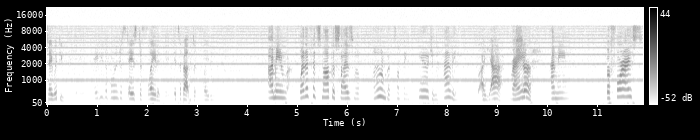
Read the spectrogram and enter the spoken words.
balloon stay with you? Maybe the balloon just stays deflated. Maybe it's about deflating the balloon. I mean, what if it's not the size of a balloon, but something huge and heavy? Uh, yeah, right? Sure. I mean, before I s-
